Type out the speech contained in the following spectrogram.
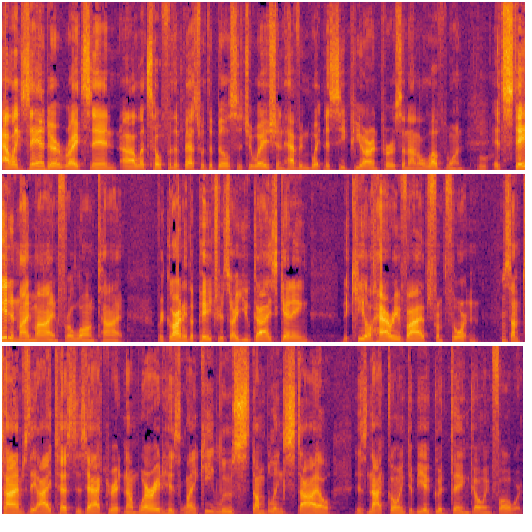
Alexander writes in, uh, let's hope for the best with the Bill situation. Having witnessed CPR in person on a loved one, it stayed in my mind for a long time. Regarding the Patriots, are you guys getting N'Keal Harry vibes from Thornton? Hmm. Sometimes the eye test is accurate, and I'm worried his lanky, loose, stumbling style is not going to be a good thing going forward.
